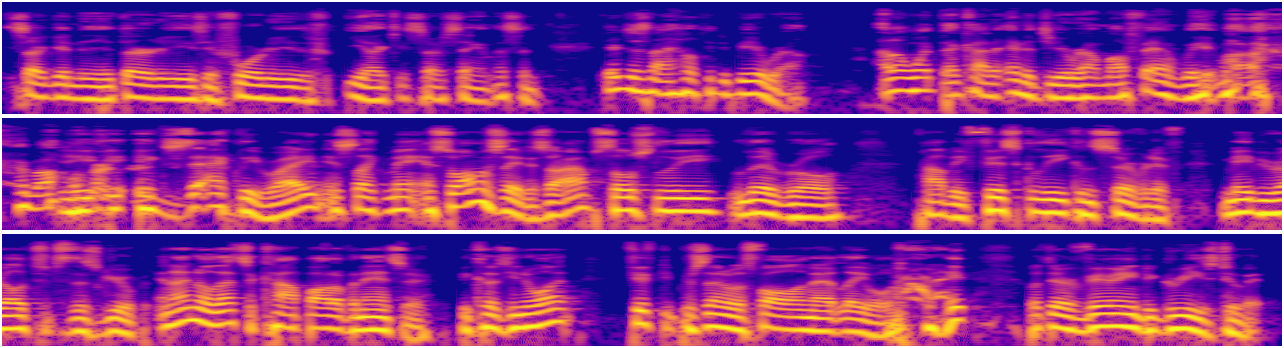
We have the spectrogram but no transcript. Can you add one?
start getting in your thirties, your forties, you like you start saying, listen, they're just not healthy to be around. I don't want that kind of energy around my family, my, my Exactly right. It's like man. So I'm gonna say this. I'm socially liberal, probably fiscally conservative, maybe relative to this group. And I know that's a cop out of an answer because you know what? Fifty percent of us fall on that label, right? But there are varying degrees to it.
